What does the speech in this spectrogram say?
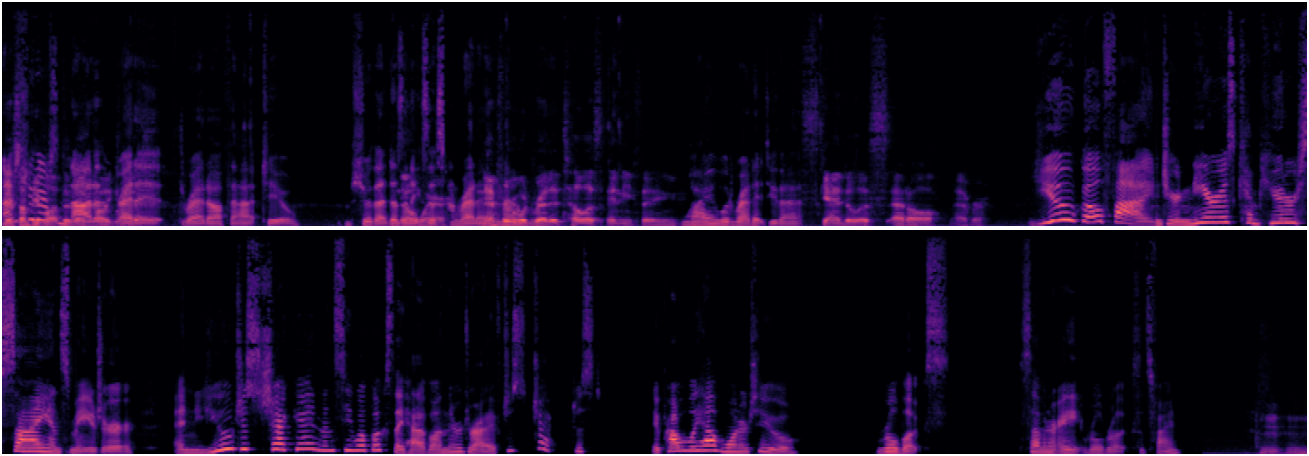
I'm some sure people there's out there not a Reddit can't. thread off that too. I'm sure that doesn't Nowhere. exist on Reddit. Never no. would Reddit tell us anything. Why would Reddit do that? Scandalous at all, ever. You go find your nearest computer science major and you just check in and see what books they have on their drive. Just check. Just they probably have one or two rule books, seven or eight rule books. It's fine. Mm-hmm.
